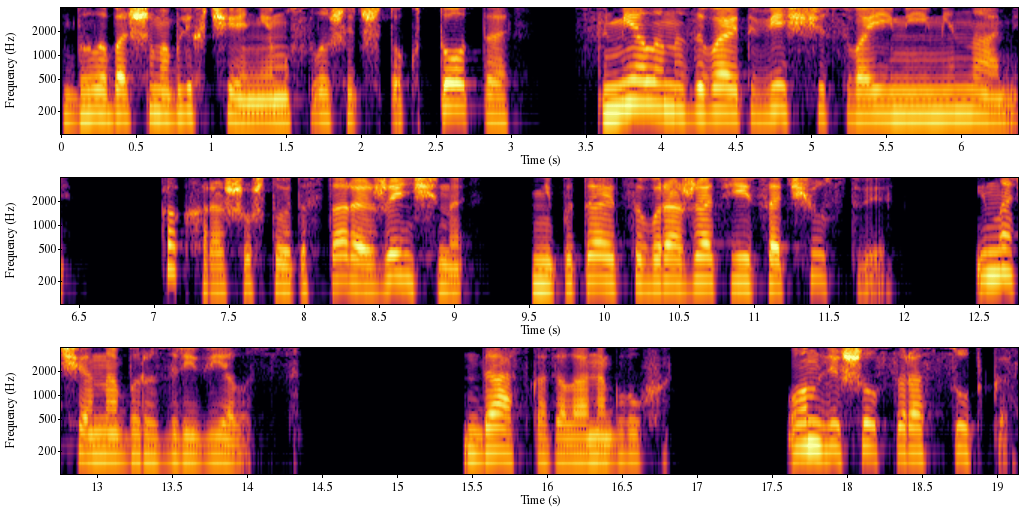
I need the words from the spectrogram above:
Было большим облегчением услышать, что кто-то смело называет вещи своими именами. Как хорошо, что эта старая женщина не пытается выражать ей сочувствие, иначе она бы разревелась. «Да», — сказала она глухо, — «он лишился рассудка».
